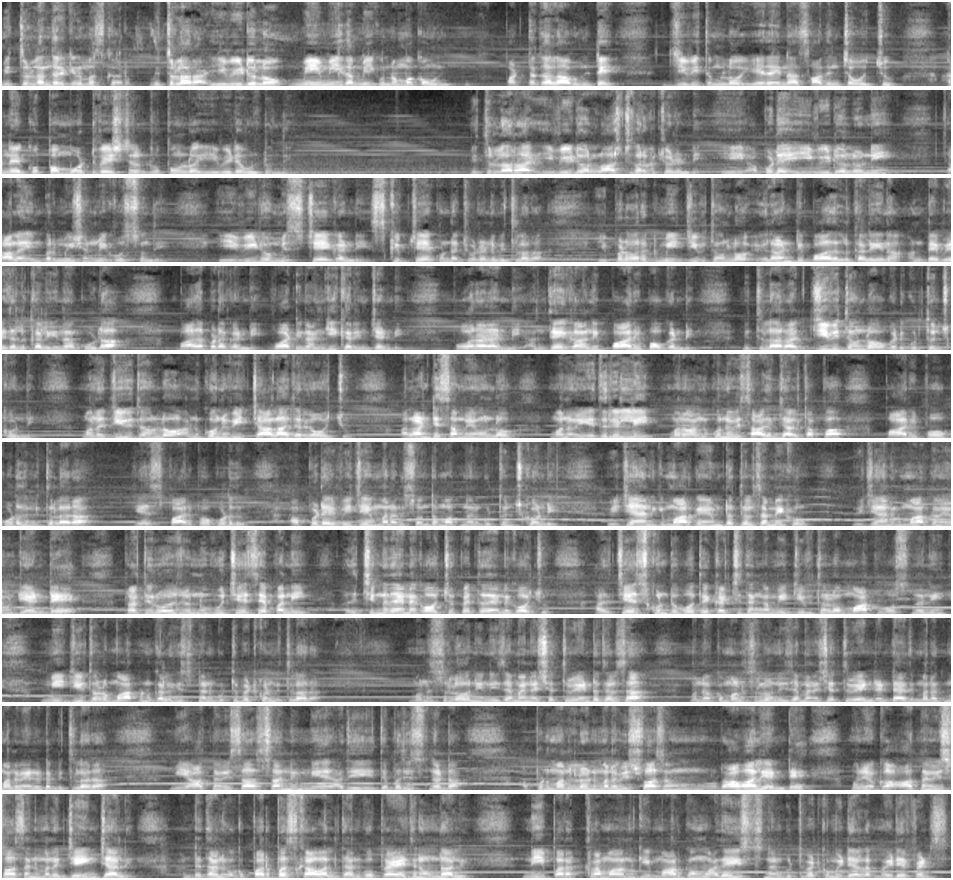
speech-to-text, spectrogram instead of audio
మిత్రులందరికీ నమస్కారం. మిత్రులారా ఈ వీడియోలో మీ మీద మీకు నమ్మకం పట్టుదల ఉంటే జీవితంలో ఏదైనా సాధించవచ్చు అనే గొప్ప మోటివేషనల్ రూపంలో ఈ వీడియో ఉంటుంది. మిత్రులారా ఈ వీడియో లాస్ట్ వరకు చూడండి. ఈ అప్పుడే ఈ వీడియోలోని చాలా ఇన్ఫర్మేషన్ మీకు వస్తుంది. ఈ వీడియో మిస్ చేయకండి. స్కిప్ చేయకుండా చూడండి మిత్రులారా. ఇప్పటివరకు మీ జీవితంలో ఎలాంటి బాధలు కలిగినా అంటే వేదలు కలిగినా కూడా బాధపడకండి. వాటిని అంగీకరించండి. పోరాడండి. అంతేగాని పారిపోకండి. మిత్రులారా జీవితంలో ఒకటి గుర్తుంచుకోండి. మన జీవితంలో అనుకోనివి చాలా జరగవచ్చు. అలాంటి సమయంలో మనం ఎదురెళ్ళి మనం అనుకున్నవి సాధించాలి తప్ప పారిపోకూడదు మిత్రులారా. ఎస్ పారిపోకూడదు. అప్పుడే విజయం మనకు సొంతమవుతుందని గుర్తుంచుకోండి. విజయానికి మార్గం ఏమిటో తెలుసా మీకు? విజయానికి మార్గం ఏమిటి అంటే ప్రతిరోజు నువ్వు చేసే పని అది చిన్నదైనా కావచ్చు పెద్దదైనా కావచ్చు అది చేసుకుంటూ పోతే ఖచ్చితంగా మీ జీవితంలో మార్పు వస్తుందని మీ జీవితంలో మార్పును కలిగిస్తుందని గుర్తుపెట్టుకోండి మిత్రులారా. మనసులోని నిజమైన శత్రువు ఏంటో తెలుసా? మన యొక్క మనసులో నిజమైన శత్రువు ఏంటంటే అది మనకు మనమేనట మిత్రులారా. మీ ఆత్మవిశ్వాసాన్ని మీ అది దెబ్బతీస్తుందంట. అప్పుడు మనలోని మన విశ్వాసం రావాలి అంటే మన యొక్క ఆత్మవిశ్వాసాన్ని మనం జయించాలి. అంటే దానికి ఒక పర్పస్ కావాలి దానికి ఒక ప్రయోజనం ఉండాలి. నీ పరక్రమానికి మార్గం అదే ఇస్తుందని గుర్తుపెట్టుకో మీడియా మై డియర్ ఫ్రెండ్స్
